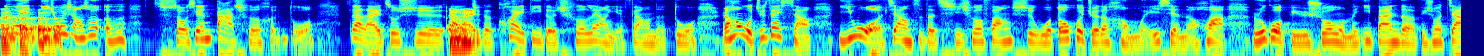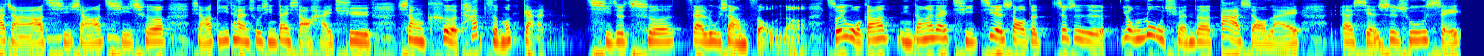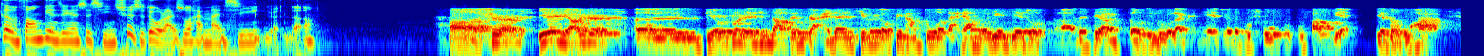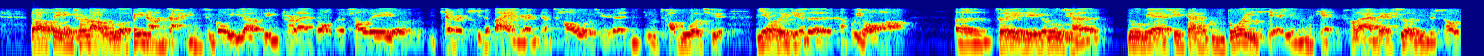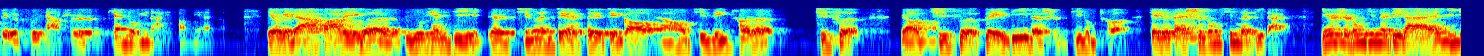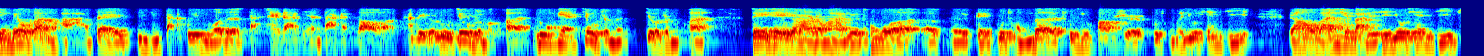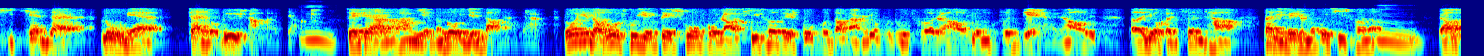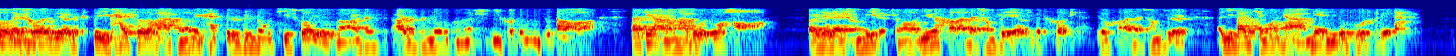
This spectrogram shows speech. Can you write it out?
因为你就会想说，呃，首先大车很多，再来就是呃这个快递的车辆也非常的多，然后我就在想，以我这样子的骑车方式，我都会觉得很危险的话，如果比如说我们一般的，比如说家长要骑，想要骑车，想要低碳出行，带小孩去上课，他怎么敢？骑着车在路上走呢，所以我刚刚你刚刚在提介绍的，就是用路权的大小来呃显示出谁更方便这件事情，确实对我来说还蛮吸引人的。啊，是因为你要是呃，比如说人行道很窄，但是行人又非常多，大家摩肩接踵的，那这样走起路来肯定也觉得不舒服、不方便，也走不快。然后自行车道如果非常窄，你只够一辆自行车来走的，稍微有前面骑的慢一点，你想超过去你就超不过去，你也会觉得很不友好。呃，所以这个路权路面谁占的更多一些，也能显示出来在设计的时候这个思想是偏重于哪一方面的。比如给大家画了一个优先级，就是行人最最最高，然后骑自行车的其次，然后其次最低的是机动车，这是在市中心的地带。因为市中心的地带已经没有办法再进行大规模的大拆大建、大改造了，它这个路就这么宽，路面就这么就这么宽，所以这块的话，就通过呃呃给不同的出行方式不同的优先级，然后完全把这些优先级体现在路面占有率上来讲，嗯，所以这样的话也能够引导大家，如果你走路出行最舒服，然后骑车最舒服，到哪儿又不堵车，然后又能准点，然后呃又很顺畅。那你为什么不骑车呢？嗯，然后坐在车这自己开车的话，可能得开四十分钟，骑车有个二三十二十分钟，可能十一刻钟你就到了。那这样的话多多好啊！而且在城里的时候，因为荷兰的城市也有一个特点，就是荷兰的城市一般情况下面积都不是特别大，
